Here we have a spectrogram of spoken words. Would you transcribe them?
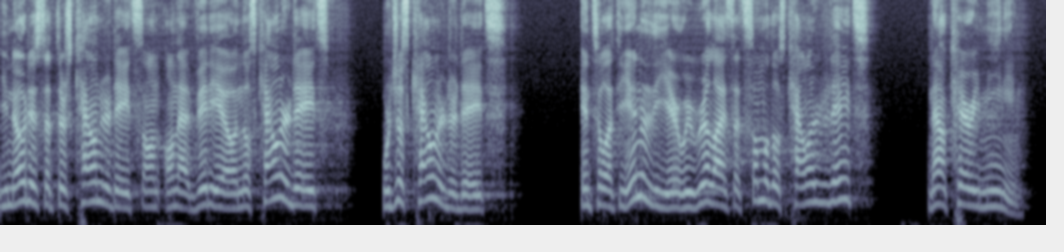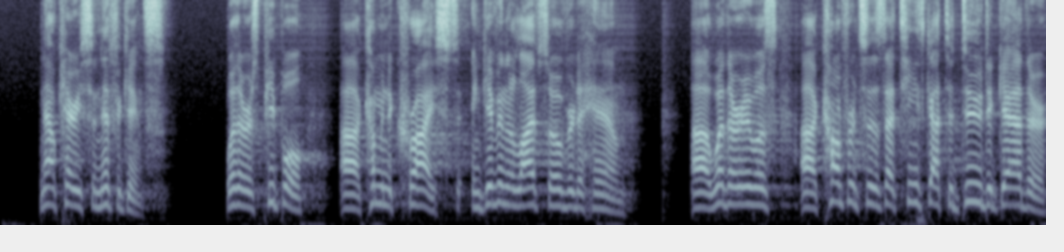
you notice that there's calendar dates on, on that video, and those calendar dates were just calendar dates until at the end of the year we realized that some of those calendar dates now carry meaning, now carry significance. Whether it's people uh, coming to Christ and giving their lives over to Him, uh, whether it was uh, conferences that teens got to do together,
